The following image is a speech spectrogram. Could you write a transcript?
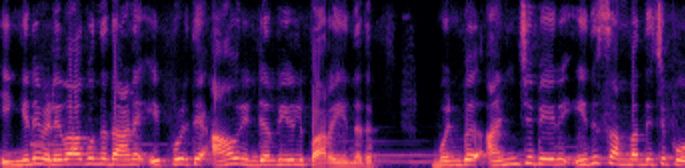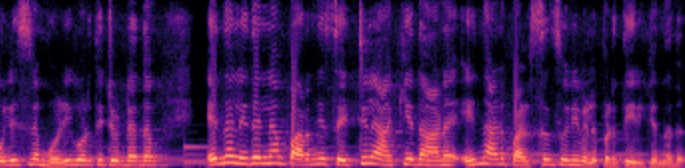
ഇങ്ങനെ വെളിവാകുന്നതാണ് ഇപ്പോഴത്തെ ആ ഒരു ഇന്റർവ്യൂവിൽ പറയുന്നത്. മുൻപ് അഞ്ചു പേര് ഇത് സംബന്ധിച്ച് പോലീസിന് മൊഴി കൊടുത്തിട്ടുണ്ടെന്നും എന്നാൽ ഇതെല്ലാം പറഞ്ഞ് സെറ്റിലാക്കിയതാണ് എന്നാണ് പൾസർ സുനി വെളിപ്പെടുത്തിയിരിക്കുന്നത്.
